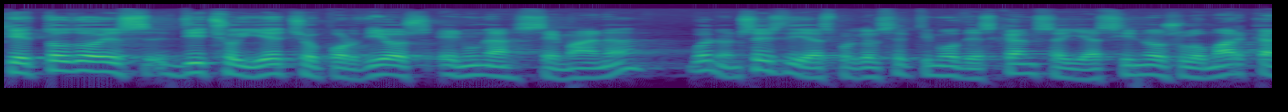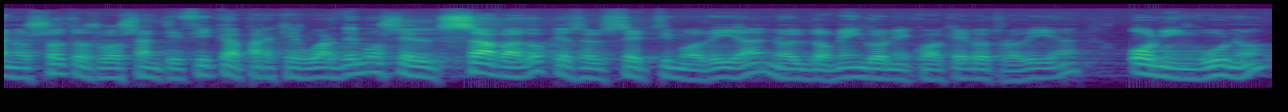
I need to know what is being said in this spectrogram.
que todo es dicho y hecho por Dios en una semana, bueno, en seis días, porque el séptimo descansa y así nos lo marca a nosotros, lo santifica para que guardemos el sábado, que es el séptimo día, no el domingo ni cualquier otro día, o ninguno,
